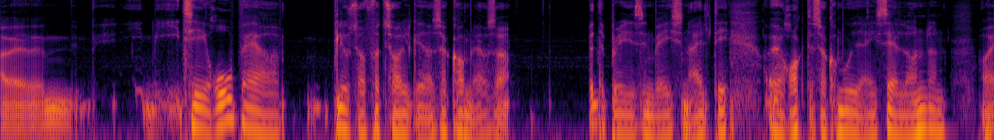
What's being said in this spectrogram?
øh, til Europa og blev så fortolket, og så kom der jo så The British Invasion og alt det øh, rock, der så kom ud af især London og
